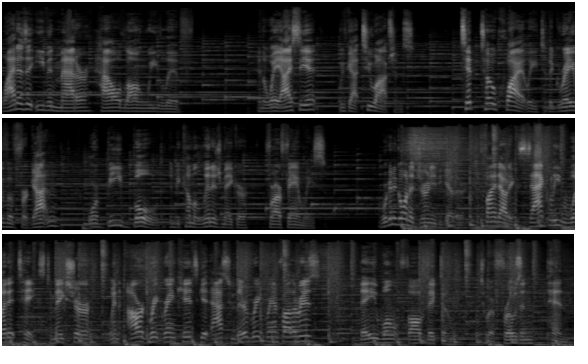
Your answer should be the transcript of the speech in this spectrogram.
why does it even matter how long we live? And the way I see it, we've got two options tiptoe quietly to the grave of forgotten, or be bold and become a lineage maker for our families. We're gonna go on a journey together to find out exactly what it takes to make sure when our great grandkids get asked who their great grandfather is, they won't fall victim to a frozen pen.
